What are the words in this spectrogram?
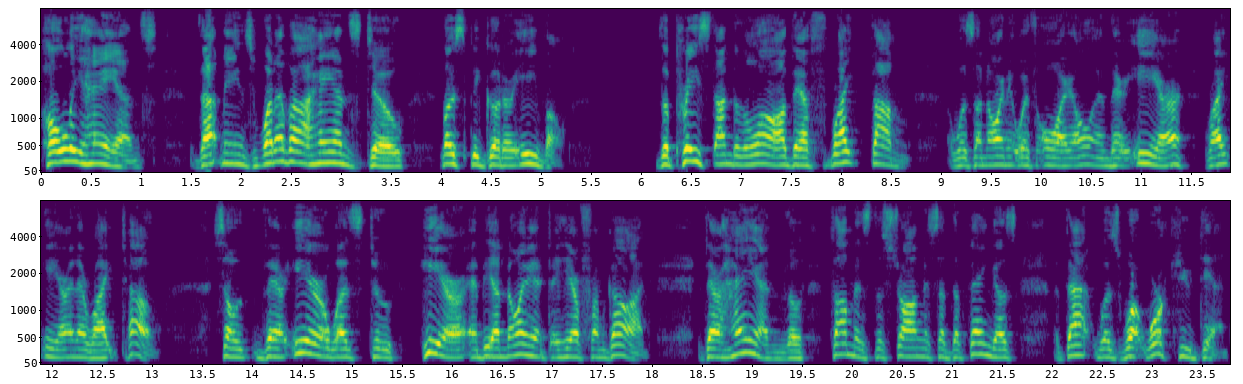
holy hands. That means whatever our hands do, to be good or evil. The priest under the law, their right thumb was anointed with oil, and their ear, right ear, and their right toe. So their ear was to hear and be anointed to hear from God. Their hand, the thumb is the strongest of the fingers. That was what work you did.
